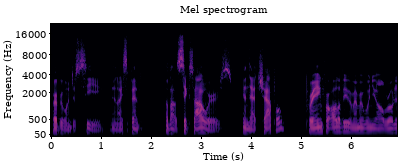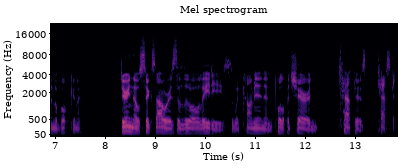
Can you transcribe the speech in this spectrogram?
for everyone to see. And I spent about six hours in that chapel praying for all of you. Remember when you all wrote in a book? And I, during those six hours, the little old ladies would come in and pull up a chair and tap his casket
